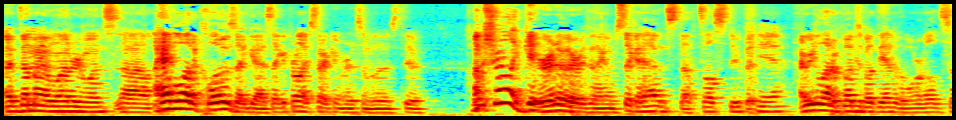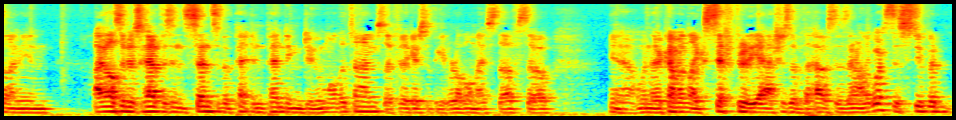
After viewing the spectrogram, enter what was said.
I've done my own laundry once. Uh, I have a lot of clothes, I guess. I could probably start getting rid of some of those too. I'm trying to like get rid of everything. I'm sick of having stuff. It's all stupid. Yeah. I read a lot of books about the end of the world, so I mean, I also just have this sense of impending doom all the time. So I feel like I just have to get rid of all my stuff. So, you know, when they're coming like sift through the ashes of the houses, and I'm like, "What's this stupid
